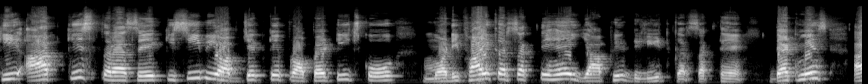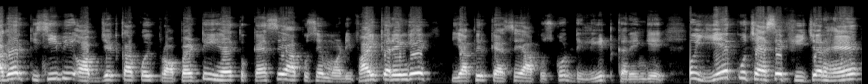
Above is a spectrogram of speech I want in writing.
कि आप किस तरह से किसी भी ऑब्जेक्ट के प्रॉपर्टीज़ को मॉडिफाई कर सकते हैं या फिर डिलीट कर सकते हैं। दैट मीन्स अगर किसी भी ऑब्जेक्ट का कोई प्रॉपर्टी है तो कैसे आप उसे मॉडिफाई करेंगे या फिर कैसे आप उसको डिलीट करेंगे? तो ये कुछ ऐसे फीचर हैं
